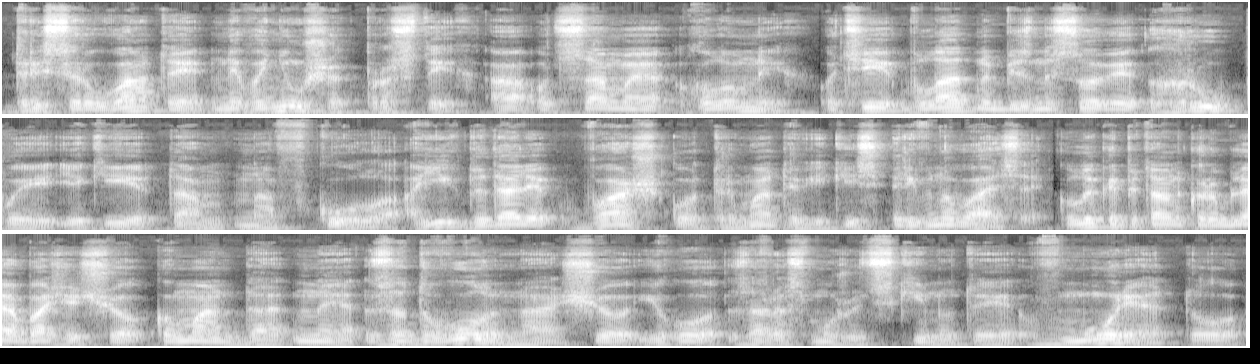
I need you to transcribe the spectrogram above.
дресирувати не ванюшок простих, а от саме головних. Оці владно-бізнесові групи, які там навколо, а їх дедалі важко тримати в якійсь рівновазі. Коли капітан корабля бачить, що команда не задоволена, що його зараз можуть скинути в море, то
